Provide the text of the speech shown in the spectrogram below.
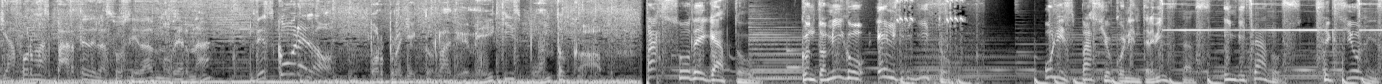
ya formas parte de la sociedad moderna? ¡Descúbrelo! por proyectoradiomx.com. Paso de Gato, con tu amigo El Grillito. Un espacio con entrevistas, invitados, secciones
